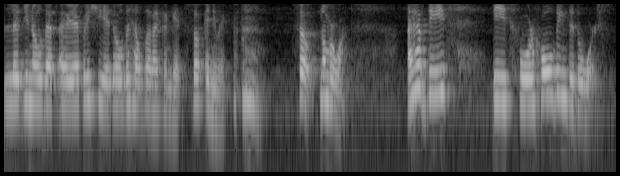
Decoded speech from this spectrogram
let you know that I appreciate all the help that I can get. So anyway, so number one, I have this is for holding the doors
